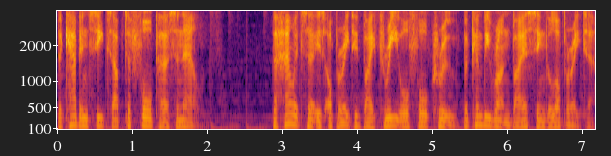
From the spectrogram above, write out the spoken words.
The cabin seats up to four personnel. The howitzer is operated by three or four crew but can be run by a single operator.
